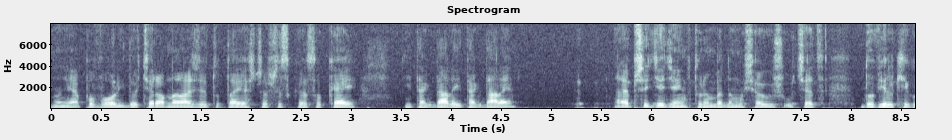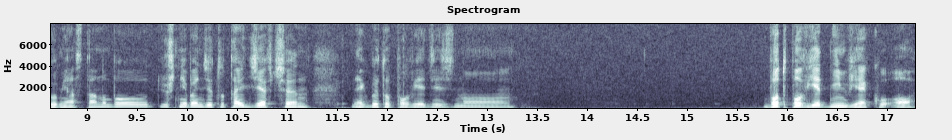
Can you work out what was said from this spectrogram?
no nie? Powoli docieram, na razie tutaj jeszcze wszystko jest ok i tak dalej, i tak dalej. Ale przyjdzie dzień, w którym będę musiał już uciec do wielkiego miasta, no bo już nie będzie tutaj dziewczyn, jakby to powiedzieć, no w odpowiednim wieku, o,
